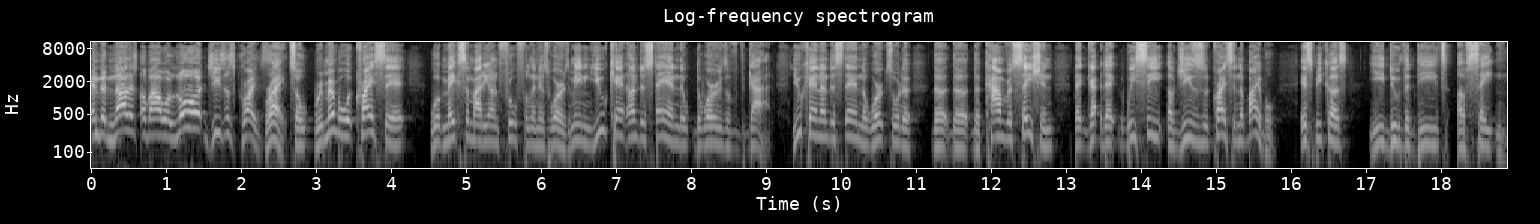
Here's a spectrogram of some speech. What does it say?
in the knowledge of our Lord Jesus Christ. Right. So remember what Christ said will make somebody unfruitful in his words, meaning you can't understand the, the words of God. You can't understand the works or the the the, the conversation that God, that we see of Jesus Christ in the Bible. It's because ye do the deeds of Satan.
